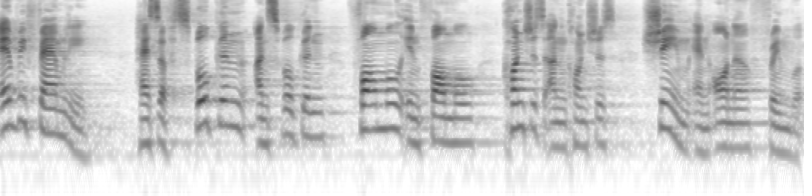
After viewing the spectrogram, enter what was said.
every family has a spoken, unspoken, formal, informal, conscious, unconscious shame and honor framework.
